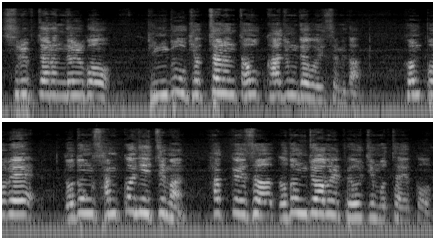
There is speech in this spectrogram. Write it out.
실업자는 늘고 빈부 격차는 더욱 가중되고 있습니다. 헌법에 노동 3권이 있지만 학교에서 노동조합을 배우지 못하였고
